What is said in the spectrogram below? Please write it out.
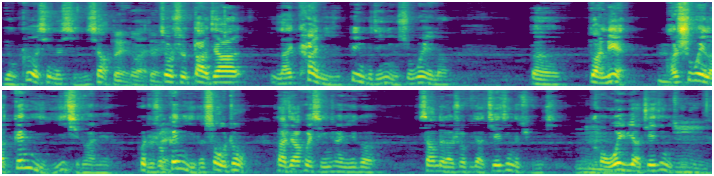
有个性的形象。对对对，就是大家来看你，并不仅仅是为了呃锻炼，而是为了跟你一起锻炼，或者说跟你的受众，大家会形成一个相对来说比较接近的群体，嗯。口味比较接近的群体，嗯。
